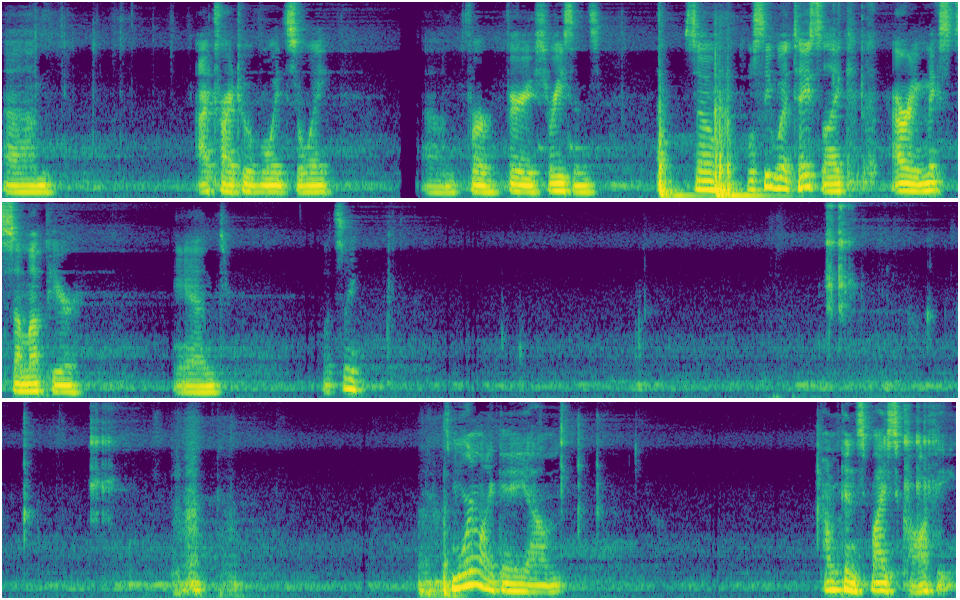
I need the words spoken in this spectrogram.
Um, I try to avoid soy um, for various reasons. So we'll see what it tastes like. I already mixed some up here. And let's see. It's more like a um, pumpkin spice coffee,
